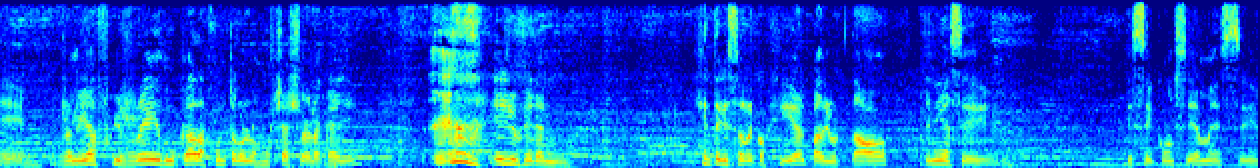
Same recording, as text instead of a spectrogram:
Eh, en realidad fui reeducada junto con los muchachos de la calle. Ellos eran gente que se recogía, el padre Hurtado tenía ese, ese ¿cómo se llama? Ese,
